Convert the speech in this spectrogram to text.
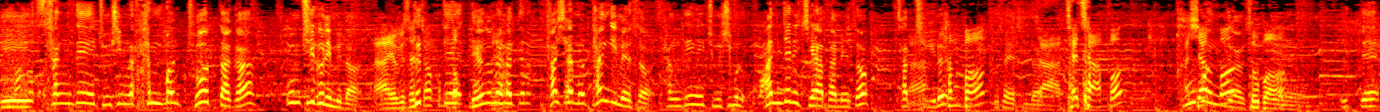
이 상대의 중심을 한 번 주었다가 움찔거립니다. 아, 여기서 조금 그때 더. 내눈을 할 때는 다시 한번 당기면서 상대의 중심을 완전히 제압하면서 잡치기를 한 번. 구사했습니다. 자, 재차 한 번. 두 다시 한 번. 두 번. 네. 이때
